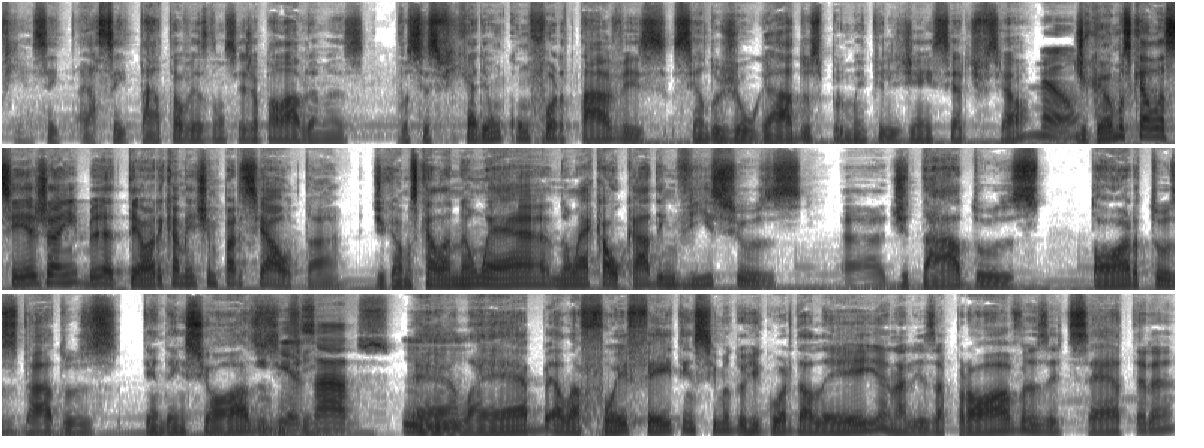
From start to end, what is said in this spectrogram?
Enfim, aceit- aceitar talvez não seja a palavra, mas vocês ficariam confortáveis sendo julgados por uma inteligência artificial? Não. Digamos que ela seja eh, teoricamente imparcial, tá? Digamos que ela não é, não é calcada em vícios ah, de dados tortos, dados tendenciosos, enfim. Enviesados. Uhum. É, ela, é, ela foi feita em cima do rigor da lei, analisa provas, etc.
